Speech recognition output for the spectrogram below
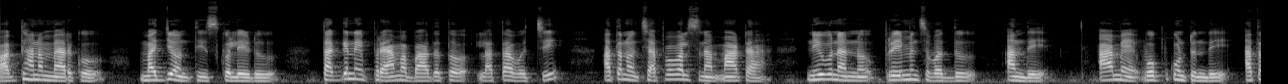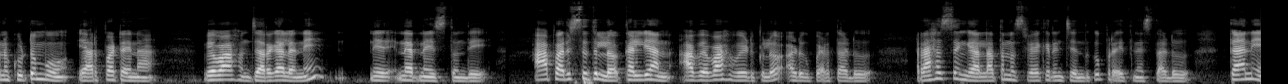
వాగ్దానం మేరకు మద్యం తీసుకోలేడు. తగ్గని ప్రేమ బాధతో లత వచ్చి అతను చెప్పవలసిన మాట నీవు నన్ను ప్రేమించవద్దు అంది. ఆమె ఒప్పుకుంటుంది. అతని కుటుంబం ఏర్పాటైన వివాహం జరగాలని నిర్ణయిస్తుంది. ఆ పరిస్థితుల్లో కళ్యాణ్ ఆ వివాహ వేడుకలో అడుగు పెడతాడు. రహస్యంగా లతను స్వీకరించేందుకు ప్రయత్నిస్తాడు. కానీ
